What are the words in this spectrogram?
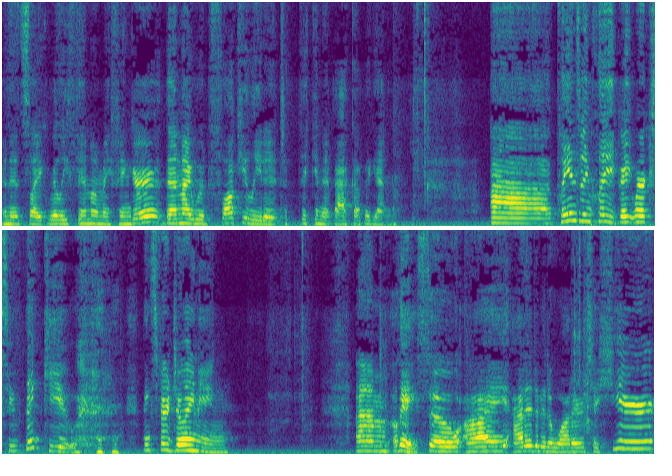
and it's like really thin on my finger, then I would flocculate it to thicken it back up again. Uh, and Clay, great work, Sue. Thank you. Thanks for joining. Um, okay, so I added a bit of water to here,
